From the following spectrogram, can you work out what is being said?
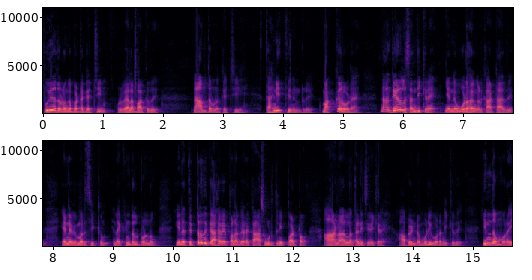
புதிதாக தொடங்கப்பட்ட கட்சி ஒரு வேலை பார்க்குது. நாம் தமிழர் கட்சி தனித்து நின்று மக்களோட நான் தேர்தலை சந்திக்கிறேன். என்னை ஊடகங்கள் காட்டாது. என்னை விமர்சிக்கும். என்னை கிண்டல் பண்ணும். என்னை திட்டுறதுக்காகவே பல பேரை காசு கொடுத்து நிப்பாட்டோம். ஆனால் நான் தனித்து நிற்கிறேன். அப்படின்ற முடிவோடு நிற்குது இந்த முறை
